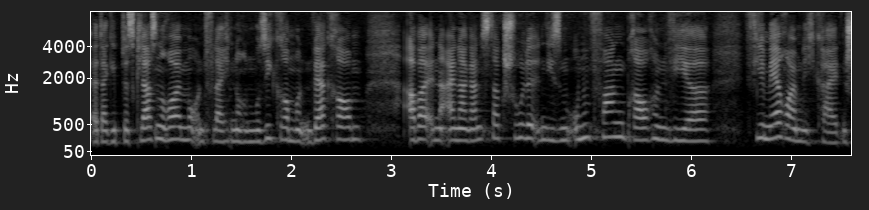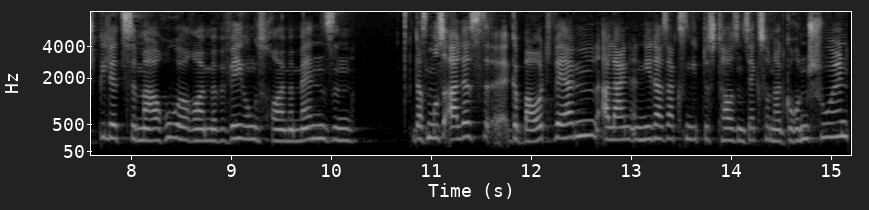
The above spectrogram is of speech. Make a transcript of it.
Äh, da gibt es Klassenräume und vielleicht noch einen Musikraum und einen Werkraum. Aber in einer Ganztagsschule in diesem Umfang brauchen wir viel mehr Räumlichkeiten. Spielezimmer, Ruheräume, Bewegungsräume, Mensen, das muss alles äh, gebaut werden. Allein in Niedersachsen gibt es 1600 Grundschulen.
